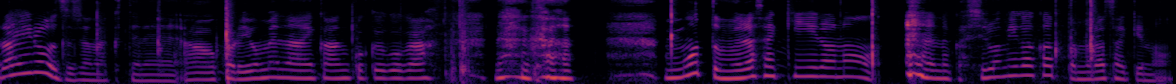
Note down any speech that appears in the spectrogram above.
ライローズじゃなくてね。ああこれ読めない韓国語が。なんか もっと紫色の なんか白みがかった紫の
